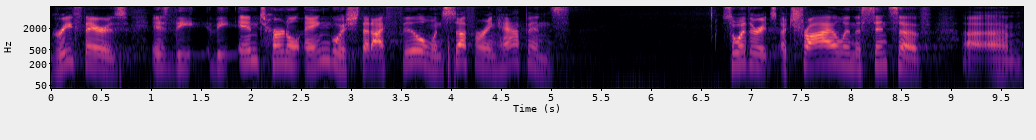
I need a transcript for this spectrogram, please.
Grief there is, is the, the internal anguish that I feel when suffering happens. So, whether it's a trial in the sense of uh, um,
